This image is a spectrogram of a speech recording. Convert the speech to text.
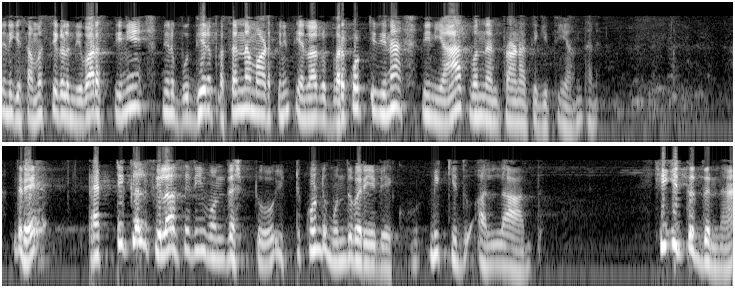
ನಿನಗೆ ಸಮಸ್ಯೆಗಳನ್ನು ನಿವಾರಿಸ್ತೀನಿ, ನಿನ್ನ ಬುದ್ಧಿನ ಪ್ರಸನ್ನ ಮಾಡ್ತೀನಿ ಅಂತ ಏನಾದರೂ ಬರ್ಕೊಟ್ಟಿದ್ದೀನ, ನೀನು ಯಾಕೆ ಬಂದು ನನ್ನ ಪ್ರಾಣ ತೆಗಿತೀಯ? ಅಂತಾನೆ. ಅಂದರೆ ಪ್ರಾಕ್ಟಿಕಲ್ ಫಿಲಾಸಫಿ ಒಂದಷ್ಟು ಇಟ್ಟುಕೊಂಡು ಮುಂದುವರಿಯಬೇಕು. ಮಿಕ್ಕಿದ್ದು ಅಲ್ಲ ಅಂತ. ಹೀಗಿದ್ದದ್ದನ್ನು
